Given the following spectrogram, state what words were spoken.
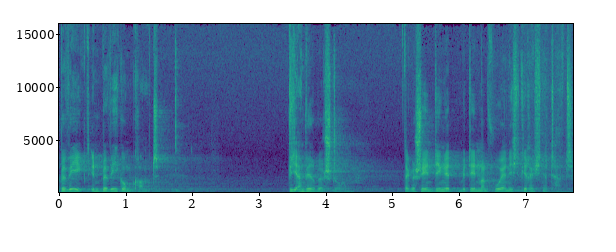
bewegt, in Bewegung kommt, wie ein Wirbelsturm. Da geschehen Dinge, mit denen man vorher nicht gerechnet hat.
